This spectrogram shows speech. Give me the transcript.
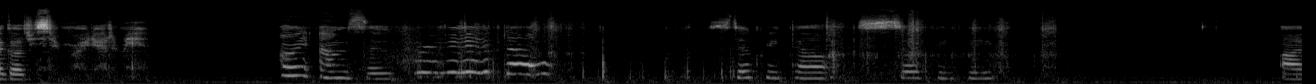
My god, she's staring right at me. I am so creeped out. So creeped out. So creepy. I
